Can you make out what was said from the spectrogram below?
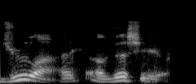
July of this year,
